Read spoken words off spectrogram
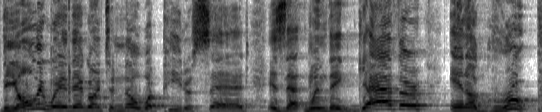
the only way they're going to know what Peter said is that when they gather in a group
